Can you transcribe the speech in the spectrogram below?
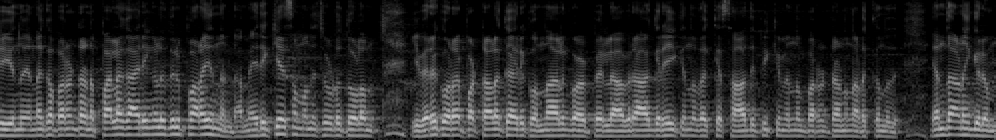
ചെയ്യുന്നു എന്നൊക്കെ പറഞ്ഞിട്ടാണ് പല കാര്യങ്ങളും ഇതിൽ പറയുന്നുണ്ട്. അമേരിക്കയെ സംബന്ധിച്ചിടത്തോളം ഇവരെ കുറേ പട്ടാളക്കാർ കൊന്നാലും കുഴപ്പമില്ല അവരാഗ്രഹിക്കുന്നതൊക്കെ സാധിപ്പിക്കുമെന്നും പറഞ്ഞിട്ടാണ് നടക്കുന്നത്. എന്താണെങ്കിലും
